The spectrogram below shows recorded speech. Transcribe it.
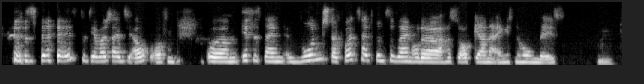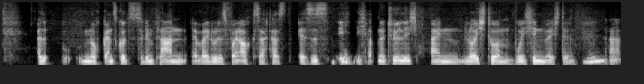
Das ist du dir wahrscheinlich auch offen. Ähm, ist es dein Wunsch, da Vollzeit drin zu sein oder hast du auch gerne eigentlich eine Homebase? Hm also noch ganz kurz zu dem Plan, äh, weil du das vorhin auch gesagt hast. Es ist, ich, ich habe natürlich einen Leuchtturm, wo ich hin möchte mhm. ja,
